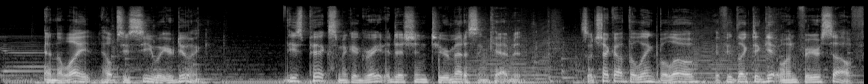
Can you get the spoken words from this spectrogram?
And the light helps you see what you're doing. These picks make a great addition to your medicine cabinet, so check out the link below if you'd like to get one for yourself.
